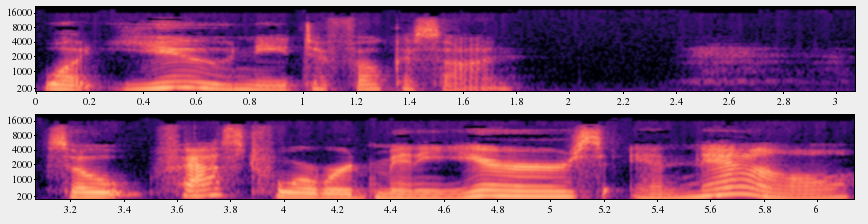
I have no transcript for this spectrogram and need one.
what you need to focus on. So, fast forward many years, and now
